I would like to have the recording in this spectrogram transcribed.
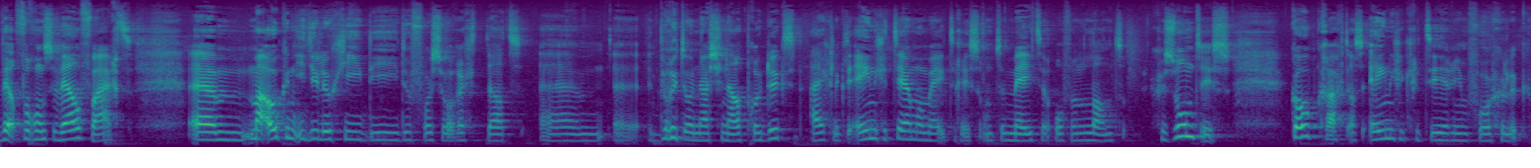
wel, voor onze welvaart. Um, maar ook een ideologie die ervoor zorgt dat um, uh, het bruto nationaal product eigenlijk de enige thermometer is om te meten of een land gezond is. Koopkracht als enige criterium voor geluk.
